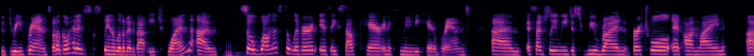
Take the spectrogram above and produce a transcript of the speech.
the three brands. But I'll go ahead and just explain a little bit about each one. Um, so Wellness Delivered is a self care and a community care brand. Um, essentially, we just we run virtual and online, uh,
